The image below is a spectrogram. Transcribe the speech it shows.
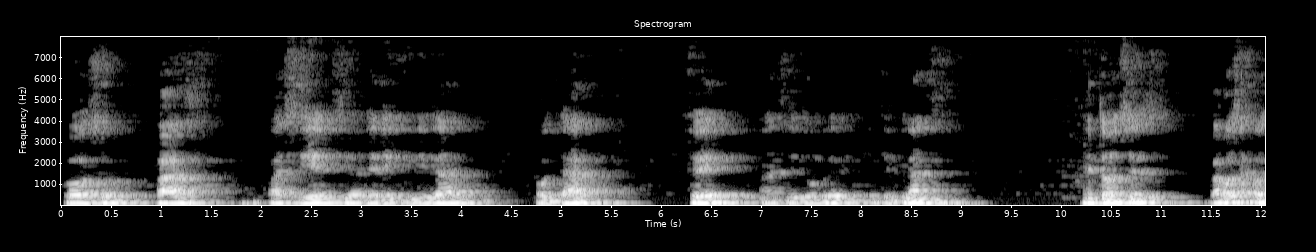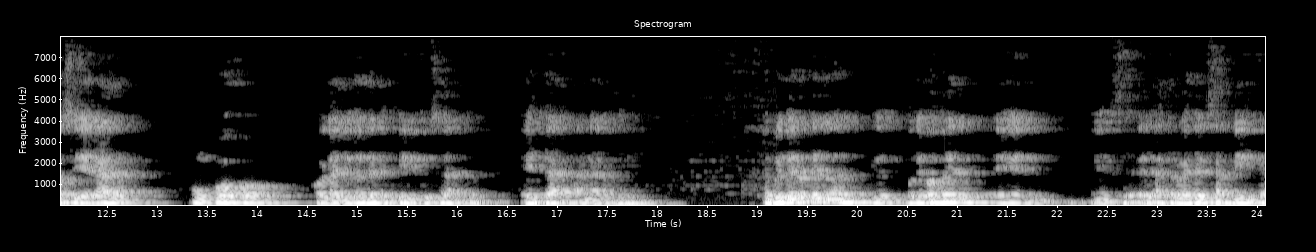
gozo, paz, paciencia, benignidad, bondad, fe, mansedumbre y templanza. Entonces, vamos a considerar un poco con la ayuda del Espíritu Santo, esta analogía. Lo primero que, podemos ver a través del salmista,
